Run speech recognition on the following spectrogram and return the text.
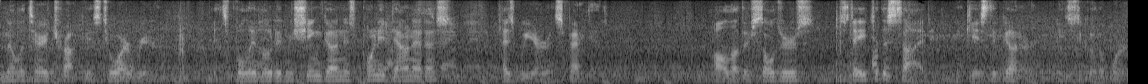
The military truck is to our rear. Its fully loaded machine gun is pointed down at us as we are inspected. All other soldiers stay to the side in case the gunner needs to go to work.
